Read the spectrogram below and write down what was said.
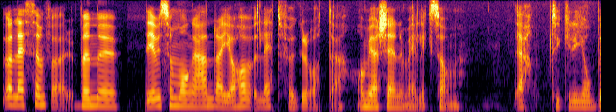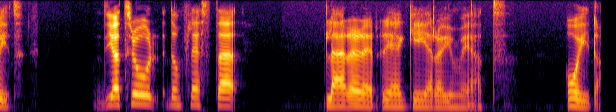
vara ledsen för. Men eh, det är väl som många andra, jag har lätt för att gråta om jag känner mig liksom, ja, tycker det är jobbigt. Jag tror de flesta lärare reagerar ju med att oj då,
